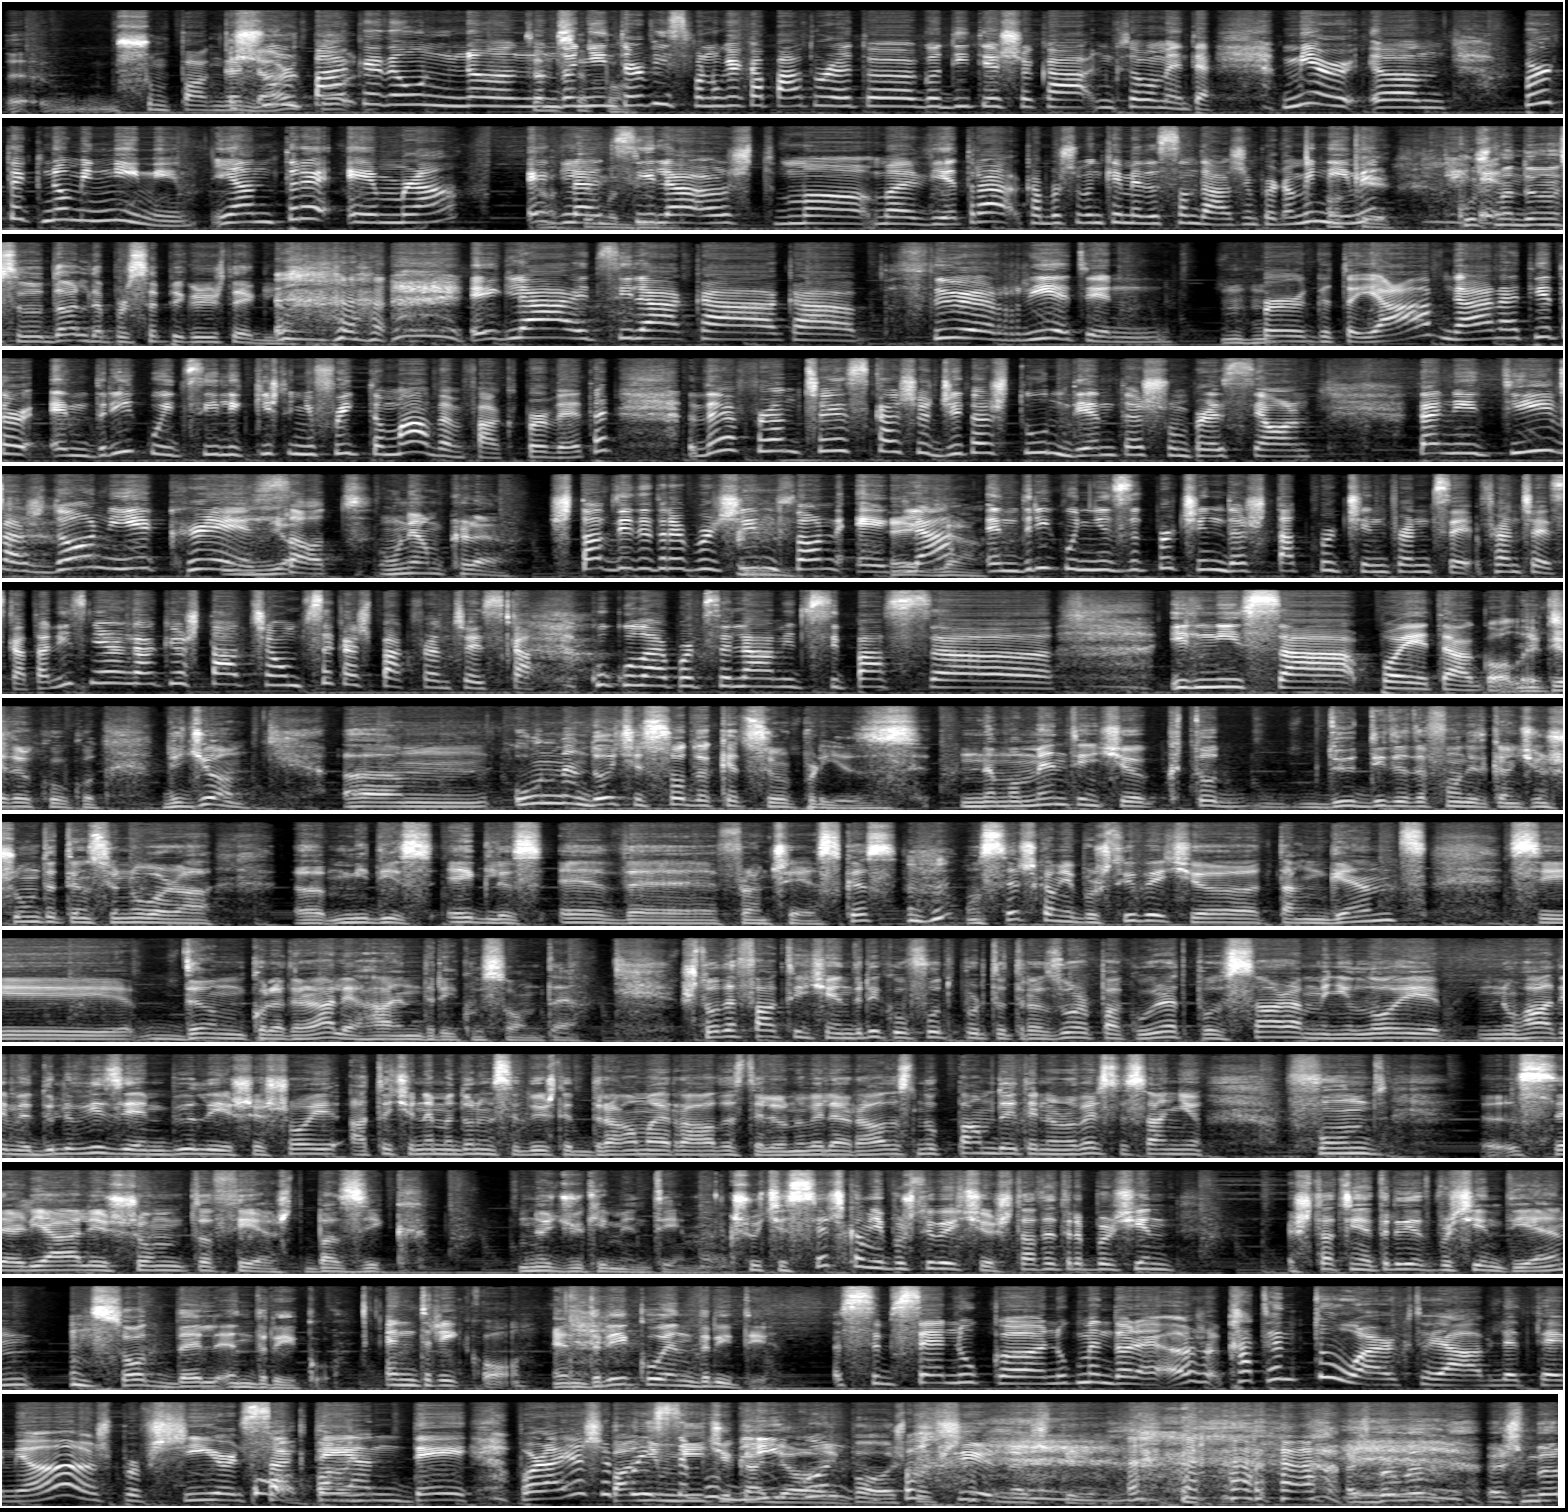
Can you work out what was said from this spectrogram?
shumë pak nga lart. Shumë po pak edhe unë në në ndonjë po. intervistë, por nuk e ka patur atë goditje që ka në këto momente. Mirë, um, për tek nominimi, janë tre emra Egla e cila është më më e vjetra, kam përshtypjen kemi edhe sondazhin për nominimin. Okay. Kush mendon se do dalë dhe përse pikërisht Egla? Egla e cila ka ka thyer rrjetin mm -hmm. për këtë javë, nga ana tjetër Endriku i cili kishte një frikë të madhe në fakt për veten dhe Franceska që gjithashtu ndjente shumë presion. Tani ti vazhdon je kre ja, sot. Unë jam kre. 73 për qind thonë Egla, Egla. Endriku 20 për qind dhe 7 për qind France, Franceska. Ta nis njëherë nga kjo 7 që unë pse kaq pak Franceska. Kukulla e porcelanit sipas uh, Ilnisa poete Agollit. Një tjetër kukull. Dëgjo, ëm unë mendoj që sot do ketë surprizë. Në momentin që këto dy ditët e fundit kanë qenë shumë të tensionuara midis Eglës edhe Franceskës, mm -hmm. unë seç kam një përshtypje që tangent si dëm kolateral e ha Endriku sonte. Shto dhe faktin që Endriku u fut për të trazuar pak ujërat, po Sara me një lloj nuhati me dy lëvizje e mbylli e sheshoi atë që ne mendonim se do ishte drama e radhës, telenovela e radhës, nuk pamë dot telenovela se sa një fund Seriali shumë të thjeshtë, bazik në gjykimin tim. Kështu që seç kam një përshtypje që 73% 730% të jenë, mm. sot del Endriku. Endriku. Endriku Endriti sepse nuk uh, nuk mendoj është ka tentuar këtë javë le të themi ë është përfshir po, saktë janë de por ajo është pritur te publiku po është përfshir në shtëpi është bërë është më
